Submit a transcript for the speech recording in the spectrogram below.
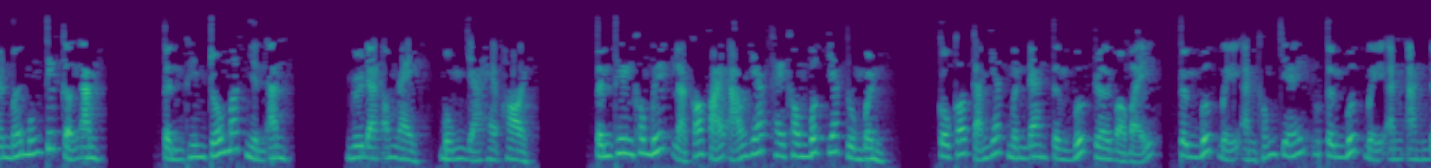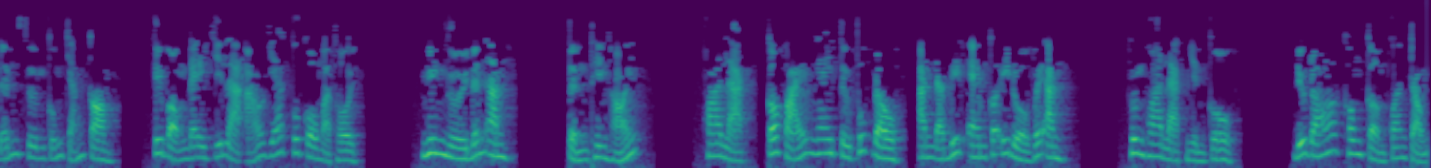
nên mới muốn tiếp cận anh. Tịnh Thiên trố mắt nhìn anh. Người đàn ông này, bụng dạ hẹp hòi. Tịnh Thiên không biết là có phải ảo giác hay không bất giác rùng mình. Cô có cảm giác mình đang từng bước rơi vào bẫy, từng bước bị anh khống chế, từng bước bị anh anh đến xương cũng chẳng còn. hy vọng đây chỉ là ảo giác của cô mà thôi. Nghiêng người đến anh. Tịnh Thiên hỏi. Hoa Lạc, có phải ngay từ phút đầu anh đã biết em có ý đồ với anh? Hương Hoa Lạc nhìn cô. Điều đó không cần quan trọng,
